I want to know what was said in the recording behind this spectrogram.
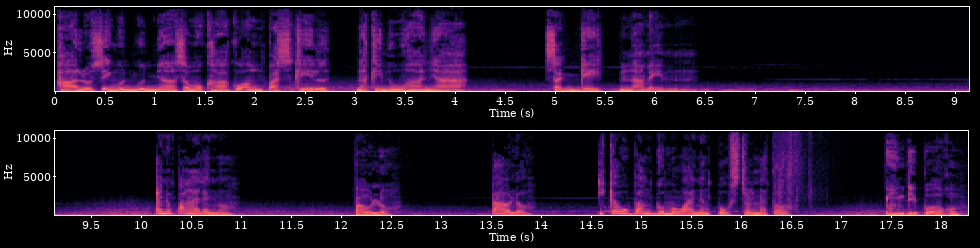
Halos ingudngud niya sa mukha ko ang paskil na kinuha niya sa gate namin. Anong pangalan mo? Paulo. Paolo, ikaw bang gumawa ng poster na to? Hindi po ako.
